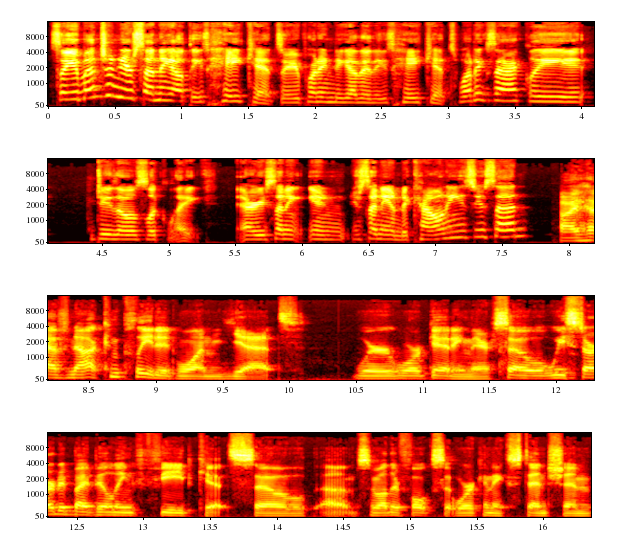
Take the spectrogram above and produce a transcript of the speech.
So you mentioned you're sending out these hay kits, or you're putting together these hay kits. What exactly do those look like? Are you sending in? You're sending them to counties. You said. I have not completed one yet. We're we're getting there. So we started by building feed kits. So um, some other folks that work in extension.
